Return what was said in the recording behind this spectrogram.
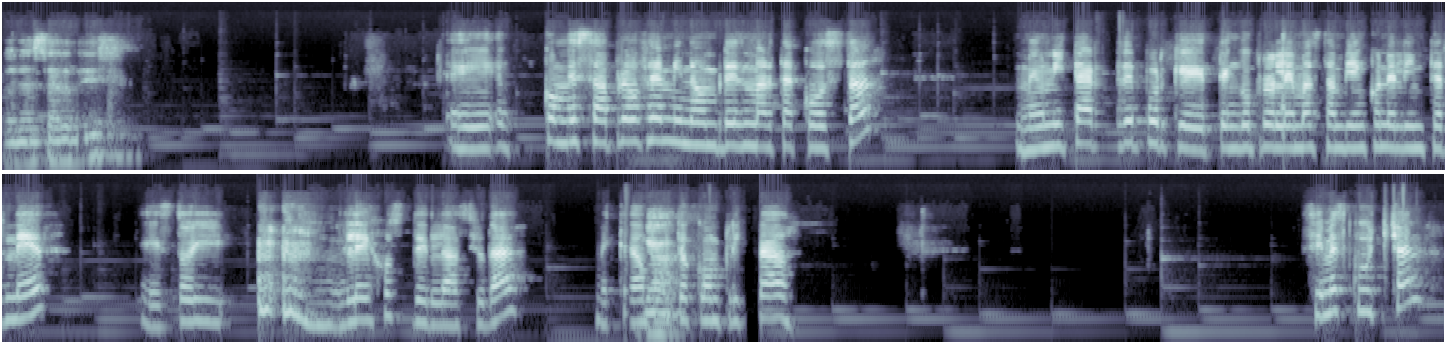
Buenas tardes. Eh, ¿Cómo está, profe? Mi nombre es Marta Costa. Me uní tarde porque tengo problemas también con el internet. Estoy lejos de la ciudad. Me queda un poquito complicado. ¿Sí me escuchan?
